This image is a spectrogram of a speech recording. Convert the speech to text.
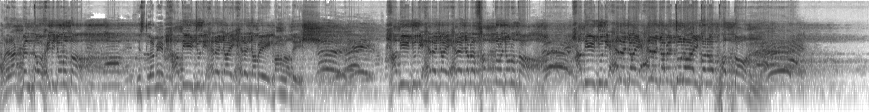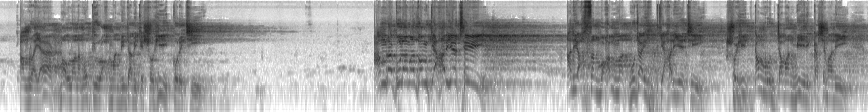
মনে রাখবেন তাও হেদি জনতা। ইসলামী হাদি যদি হেরে যায় হেরে যাবে বাংলাদেশ। হাদি যদি হেরে যায় হেরে যাবে ছাত্র জনতা। হাদি যদি হেরে যায় হেরে যাবে জুলাই গণঅভ্যর্থন। আমরা এক মাওলানা মতিউর রহমান নিজামীকে শহীদ করেছি। আমরা গুলাম আজমকে হারিয়েছি। আলী আহসান মোহাম্মদ মুজাহিদকে হারিয়েছি। শহীদ কামরুজ্জামান মীর কাশেম আলী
